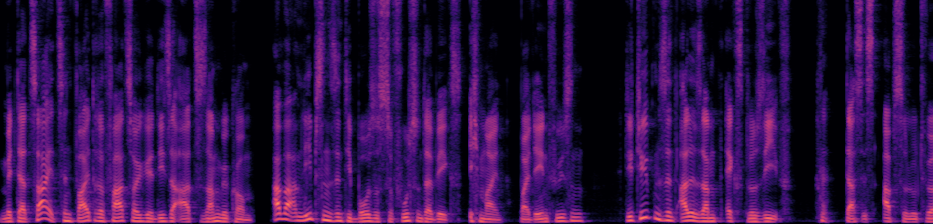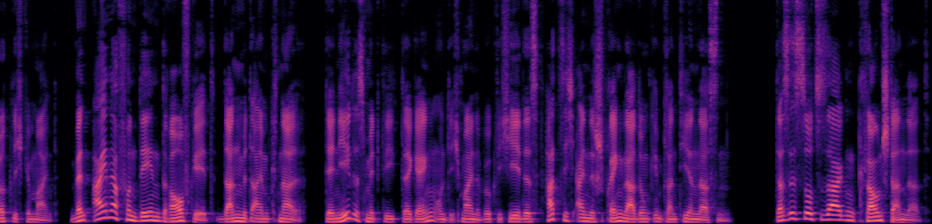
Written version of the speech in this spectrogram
Mit der Zeit sind weitere Fahrzeuge dieser Art zusammengekommen aber am liebsten sind die Bosos zu Fuß unterwegs. Ich meine, bei den Füßen. Die Typen sind allesamt explosiv. Das ist absolut wörtlich gemeint. Wenn einer von denen draufgeht, dann mit einem Knall. Denn jedes Mitglied der Gang, und ich meine wirklich jedes, hat sich eine Sprengladung implantieren lassen. Das ist sozusagen Clown-Standard.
